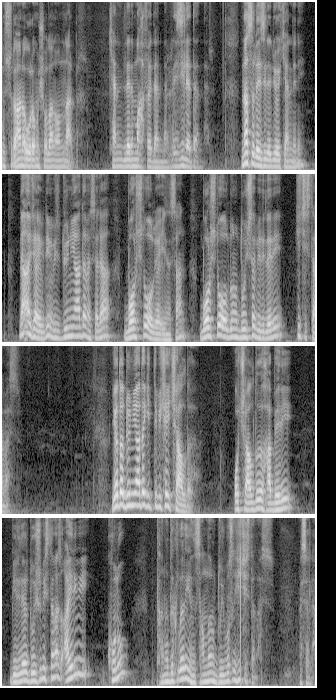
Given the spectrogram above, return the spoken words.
hüsrana uğramış olan onlardır. Kendilerini mahvedenler, rezil edenler. Nasıl rezil ediyor kendini? Ne acayip değil mi? Biz dünyada mesela borçlu oluyor insan. Borçlu olduğunu duysa birileri hiç istemez. Ya da dünyada gitti bir şey çaldı. O çaldığı haberi birileri duysun istemez. Ayrı bir konu tanıdıkları insanların duymasını hiç istemez. Mesela.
